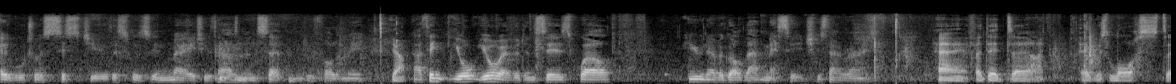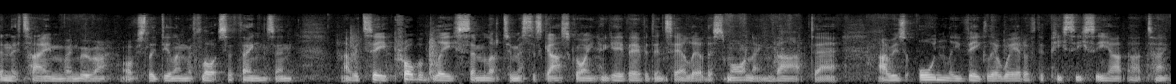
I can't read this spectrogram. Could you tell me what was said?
able to assist you. This was in May 2007. Do you follow me? Yeah. I think your your evidence is well, you never got that message. Is that right? Uh, if I did, uh, it was lost in the time when we were obviously dealing with lots of things. And I would say, probably similar to Mrs. Gascoigne, who gave evidence earlier this morning, that uh, I was only vaguely aware of the PCC at that time.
